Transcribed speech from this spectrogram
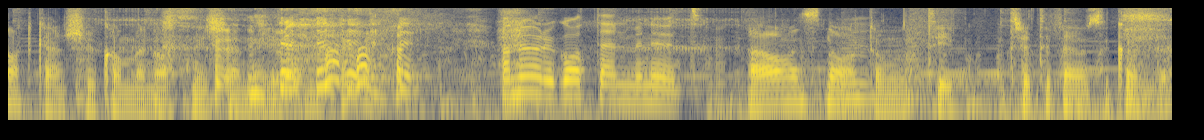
Snart kanske kommer något ni känner igen. Ja, nu har det gått en minut. Ja, men snart. Om typ 35 sekunder.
